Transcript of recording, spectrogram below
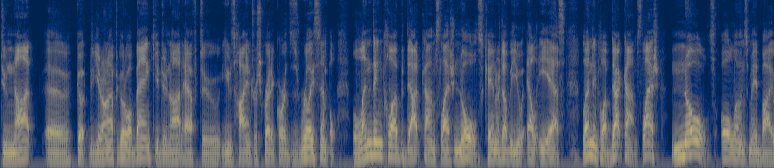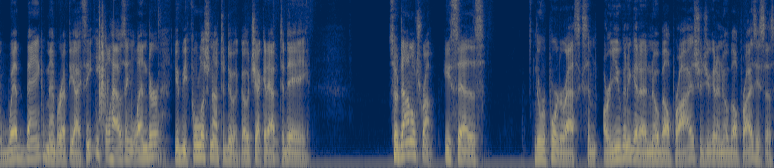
Do not uh, go, you don't have to go to a bank. You do not have to use high interest credit cards. It's really simple. Lendingclub.com slash Knowles, K-N-O-W-L-E-S. Lendingclub.com slash Knowles. All loans made by WebBank, member FDIC, equal housing lender. You'd be foolish not to do it. Go check it out today. So Donald Trump, he says, the reporter asks him, "Are you going to get a Nobel Prize? Should you get a Nobel Prize?" He says,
